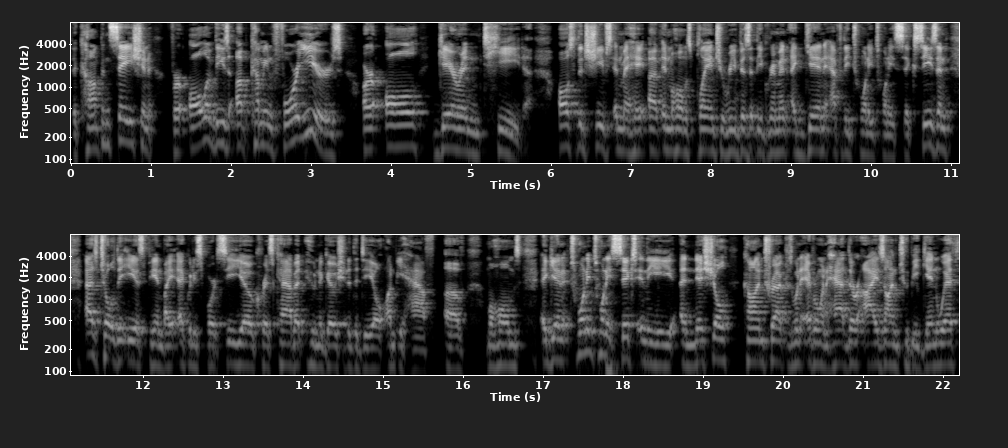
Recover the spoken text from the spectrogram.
The compensation for all of these upcoming four years are all guaranteed. Also, the Chiefs and, Mah- uh, and Mahomes plan to revisit the agreement again after the 2026 season, as told to ESPN by Equity Sports CEO Chris Cabott, who negotiated the deal on behalf of Mahomes. Again, 2026 in the initial contract was when everyone had their eyes on to begin with.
